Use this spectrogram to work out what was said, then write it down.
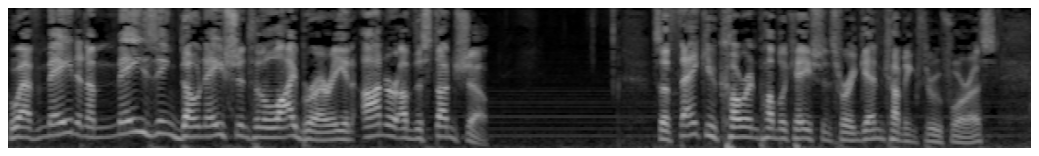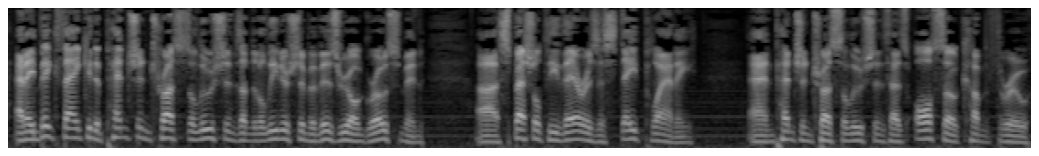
who have made an amazing donation to the library in honor of the stunt show. So thank you, Koren Publications, for again coming through for us. And a big thank you to Pension Trust Solutions under the leadership of Israel Grossman. Uh, specialty there is estate planning and Pension Trust Solutions has also come through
